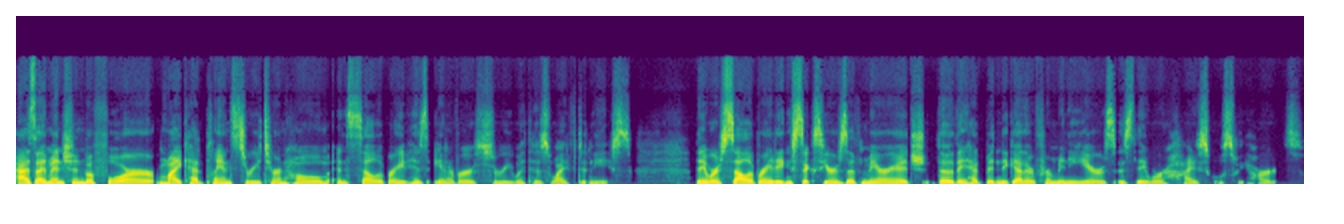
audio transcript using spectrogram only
As I mentioned before, Mike had plans to return home and celebrate his anniversary with his wife, Denise. They were celebrating six years of marriage, though they had been together for many years as they were high school sweethearts.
